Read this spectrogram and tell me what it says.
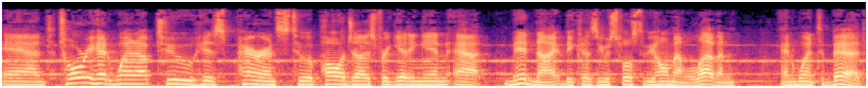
and Torey had went up to his parents to apologize for getting in at midnight because he was supposed to be home at 11 and went to bed.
